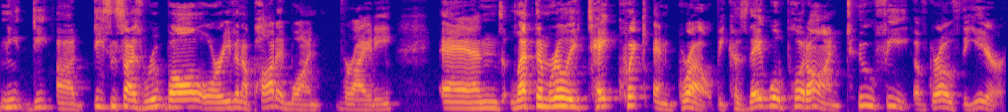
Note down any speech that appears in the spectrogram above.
neat, de- uh, decent sized root ball or even a potted one variety, and let them really take quick and grow because they will put on two feet of growth a year.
